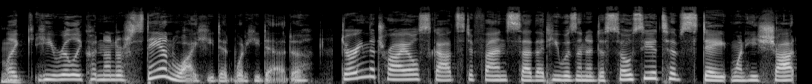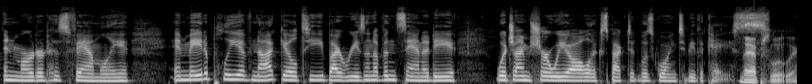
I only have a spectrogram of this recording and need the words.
Hmm. Like, he really couldn't understand why he did what he did. During the trial, Scott's defense said that he was in a dissociative state when he shot and murdered his family and made a plea of not guilty by reason of insanity, which I'm sure we all expected was going to be the case. absolutely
